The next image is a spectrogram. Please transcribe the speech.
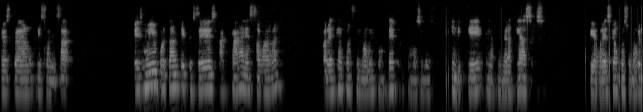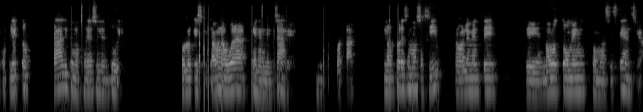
Esperan visualizar. Es muy importante que ustedes acá en esta barra aparezcan con su nombre completo, como se les indiqué en las primeras clases. Que aparezcan con su nombre completo, tal y como aparece en el DUI. Por lo que explicaban ahora en el mensaje. No aparecemos así, probablemente eh, no lo tomen como asistencia.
